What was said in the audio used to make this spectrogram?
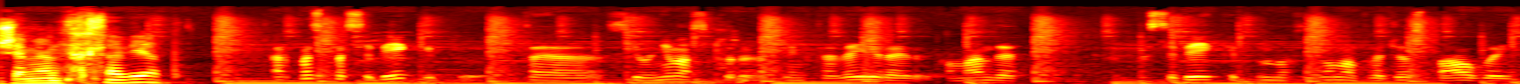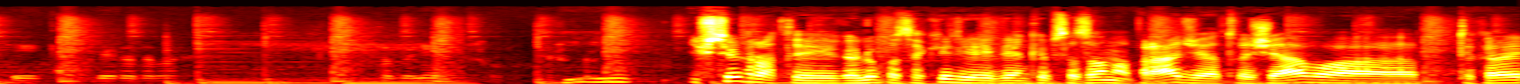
užėmėm tą vietą. Ar pas pasibėjai, kaip tas jaunimas, kur aplink tave yra ir komanda, Pastebėjai, kaip nuo sezono pradžios paaugo iki ten, kur yra dabar tobulėjimas. Iš tikrųjų, tai galiu pasakyti, jie vien kaip sezono pradžioje atvažiavo, tikrai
